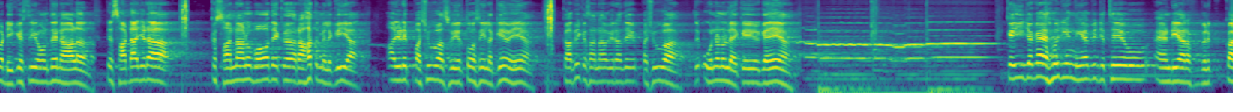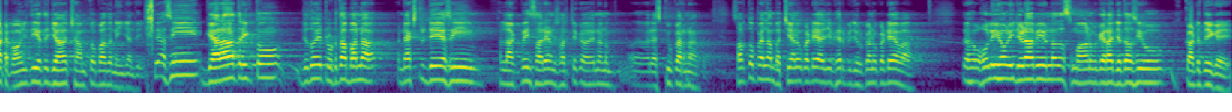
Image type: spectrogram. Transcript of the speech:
ਵੱਡੀ ਕਿਸ਼ਤੀ ਆਉਣ ਦੇ ਨਾਲ ਤੇ ਸਾਡਾ ਜਿਹੜਾ ਕਿਸਾਨਾਂ ਨੂੰ ਬਹੁਤ ਇੱਕ ਰਾਹਤ ਮਿਲ ਗਈ ਆ। ਆ ਜਿਹੜੇ ਪਸ਼ੂ ਆ, ਸਵੇਰ ਤੋਂ ਅਸੀਂ ਲੱਗੇ ਹੋਏ ਆ। ਕਾਫੀ ਕਿਸਾਨਾਂ ਵੀਰਾਂ ਦੇ ਪਸ਼ੂ ਆ ਤੇ ਉਹਨਾਂ ਨੂੰ ਲੈ ਕੇ ਗਏ ਆ। ਕਈ ਜਗ੍ਹਾ ਇਹੋ ਜਿਹੀਆਂ ਹੁੰਦੀਆਂ ਵੀ ਜਿੱਥੇ ਉਹ ਐਨਡੀਆਰਐਫ ਬਿਲਕੁਲ ਘੱਟ ਪਹੁੰਚਦੀ ਹੈ ਤੇ ਜਾਂ ਸ਼ਾਮ ਤੋਂ ਬਾਅਦ ਨਹੀਂ ਜਾਂਦੀ। ਤੇ ਅਸੀਂ 11 ਤਰੀਕ ਤੋਂ ਜਦੋਂ ਇਹ ਟੁੱਟਦਾ ਬੰਨ ਨੈਕਸਟ ਡੇ ਅਸੀਂ ਲੱਗ ਪਏ ਸਾਰਿਆਂ ਨੂੰ ਸਰਚ ਇਹਨਾਂ ਨੂੰ ਰੈਸਕਿਊ ਕਰਨਾ। ਸਭ ਤੋਂ ਪਹਿਲਾਂ ਬੱਚਿਆਂ ਨੂੰ ਕੱਢਿਆ ਜੀ, ਫਿਰ ਬਜ਼ੁਰਗਾਂ ਨੂੰ ਕੱਢਿਆ ਵਾ। ਤੇ ਹੌਲੀ ਹੌਲੀ ਜਿਹੜਾ ਵੀ ਉਹਨਾਂ ਦਾ ਸਮਾਨ ਵਗੈਰਾ ਜਿੱਦਾਂ ਸੀ ਉਹ ਕੱਢਦੇ ਗਏ।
